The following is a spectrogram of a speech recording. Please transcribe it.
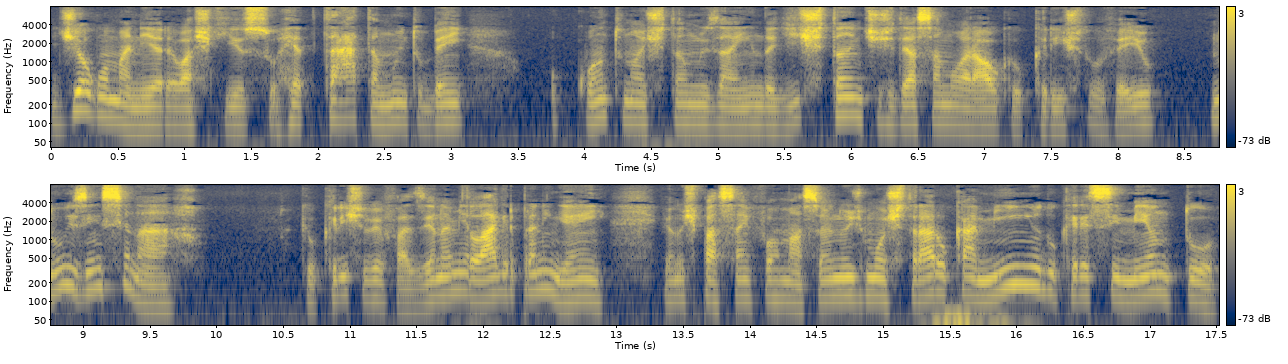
de alguma maneira eu acho que isso retrata muito bem o quanto nós estamos ainda distantes dessa moral que o Cristo veio nos ensinar. O que o Cristo veio fazer não é milagre para ninguém. É nos passar informação e nos mostrar o caminho do crescimento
